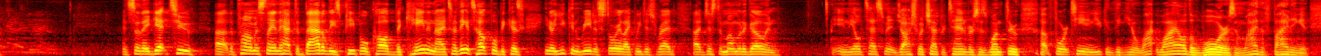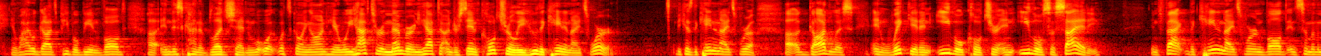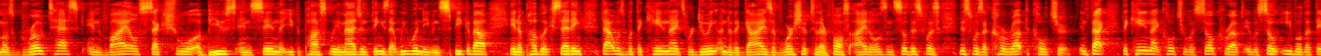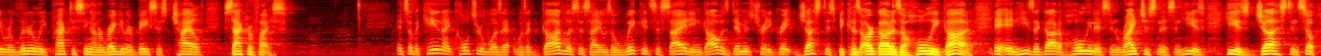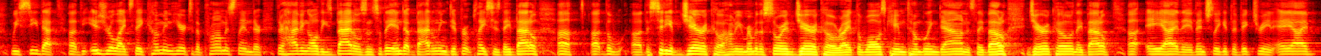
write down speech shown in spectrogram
And so they get to uh, the promised land, they have to battle these people called the Canaanites. And I think it's helpful because, you know, you can read a story like we just read uh, just a moment ago and in the Old Testament, Joshua chapter 10, verses 1 through uh, 14, and you can think, you know, why, why all the wars and why the fighting and, and why would God's people be involved uh, in this kind of bloodshed and what, what's going on here? Well, you have to remember and you have to understand culturally who the Canaanites were. Because the Canaanites were a, a godless and wicked and evil culture and evil society. In fact, the Canaanites were involved in some of the most grotesque and vile sexual abuse and sin that you could possibly imagine, things that we wouldn't even speak about in a public setting. That was what the Canaanites were doing under the guise of worship to their false idols. And so this was, this was a corrupt culture. In fact, the Canaanite culture was so corrupt, it was so evil that they were literally practicing on a regular basis child sacrifice. And so the Canaanite culture was a, was a godless society, it was a wicked society, and God was demonstrating great justice because our God is a holy God, and, and He's a God of holiness and righteousness, and He is, he is just. And so we see that uh, the Israelites, they come in here to the promised land, they're, they're having all these battles, and so they end up battling different places. They battle uh, uh, the, uh, the city of Jericho. How many remember the story of Jericho, right? The walls came tumbling down, and so they battle Jericho, and they battle uh, Ai. They eventually get the victory in Ai.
